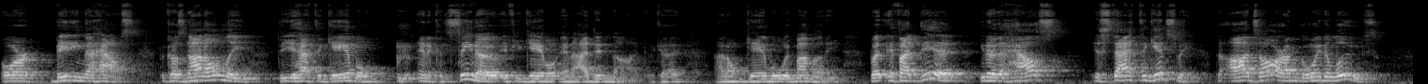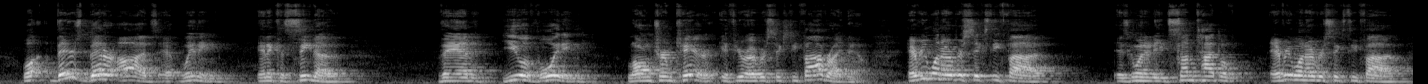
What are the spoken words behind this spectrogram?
or Beating the House because not only do you have to gamble in a casino if you gamble, and I did not, okay? I don't gamble with my money. But if I did, you know, the house is stacked against me. The odds are I'm going to lose. Well, there's better odds at winning in a casino than you avoiding long term care if you're over 65 right now. Everyone over 65 is going to need some type of, everyone over 65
